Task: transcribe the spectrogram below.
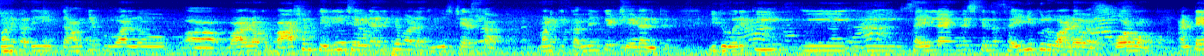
మనకి అది దాంతో ఇప్పుడు వాళ్ళు వాళ్ళ ఒక భాషను తెలియచేయడానికి వాళ్ళకి యూజ్ చేస్తారు. మనకి కమ్యూనికేట్ చేయడానికి. ఇదివరకు ఈ ఇది సైన్ లాంగ్వేజ్ కింద సైనికులు వాడేవారు పూర్వం. అంటే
